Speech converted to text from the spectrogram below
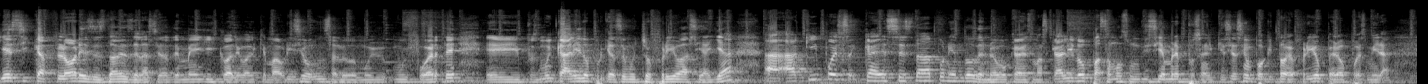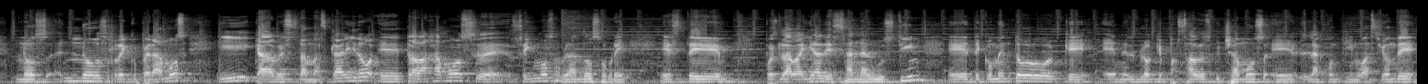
Jessica Flores está desde la Ciudad de México, al igual que Mauricio. Un saludo muy, muy fuerte, eh, pues muy cálido porque hace mucho frío hacia allá. aquí pues se está poniendo de nuevo cada vez más cálido. Pasamos un diciembre pues en el que sí hace un poquito de frío, pero pues mira, nos, nos recuperamos y cada vez está más cálido. Eh, trabajamos, eh, seguimos hablando sobre este, pues la bahía de San Agustín. Eh, te comento que en el bloque pasado escuchamos la continuación de,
